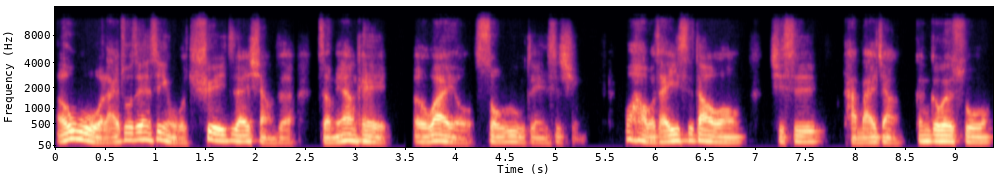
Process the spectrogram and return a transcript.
而我来做这件事情，我却一直在想着怎么样可以额外有收入这件事情。哇，我才意识到哦，其实坦白讲，跟各位说，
